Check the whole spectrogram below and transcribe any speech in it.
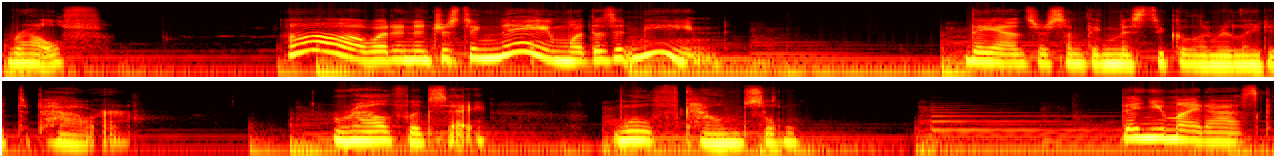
Ralph. Oh, what an interesting name. What does it mean? They answer something mystical and related to power. Ralph would say, Wolf Council. Then you might ask,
